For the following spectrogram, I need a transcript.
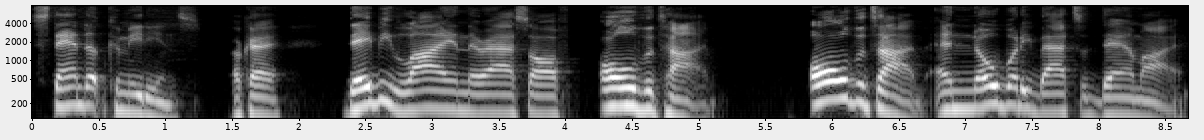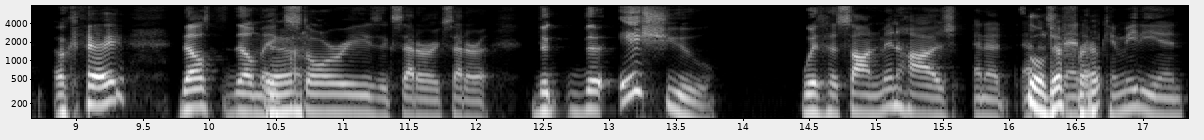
Stand up comedians, okay? They be lying their ass off all the time. All the time. And nobody bats a damn eye. Okay? They'll they'll make yeah. stories, etc., etc. The the issue with Hassan Minhaj and a, and a stand-up comedian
